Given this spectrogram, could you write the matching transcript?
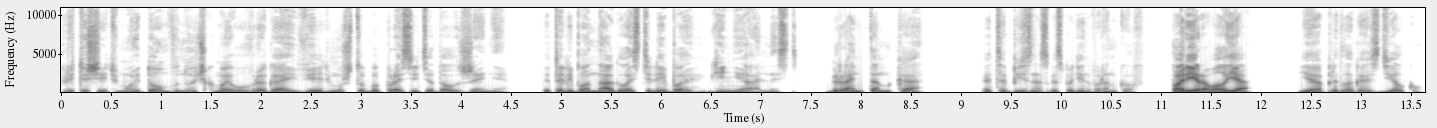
Притащить в мой дом внучку моего врага и ведьму, чтобы просить одолжения. Это либо наглость, либо гениальность. Грань тонка. Это бизнес, господин Воронков. Парировал я. Я предлагаю сделку.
